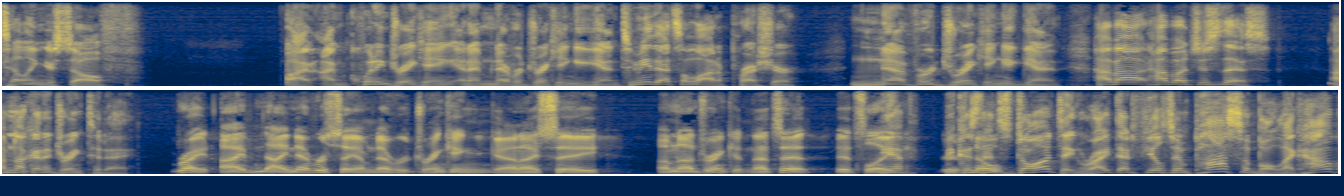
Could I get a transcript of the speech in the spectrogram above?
telling yourself, I, I'm quitting drinking and I'm never drinking again. To me, that's a lot of pressure. Never drinking again. How about how about just this? I'm not going to drink today. Right. I I never say I'm never drinking again. I say I'm not drinking. That's it. It's like yeah, because no that's daunting, right? That feels impossible. Like how?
